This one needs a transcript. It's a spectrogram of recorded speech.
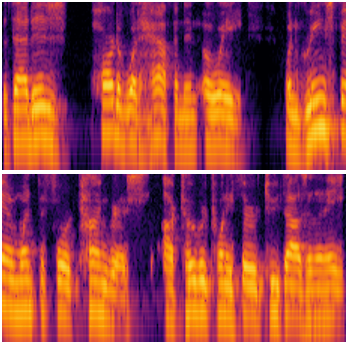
that that is part of what happened in 08 when Greenspan went before Congress October 23rd 2008 you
